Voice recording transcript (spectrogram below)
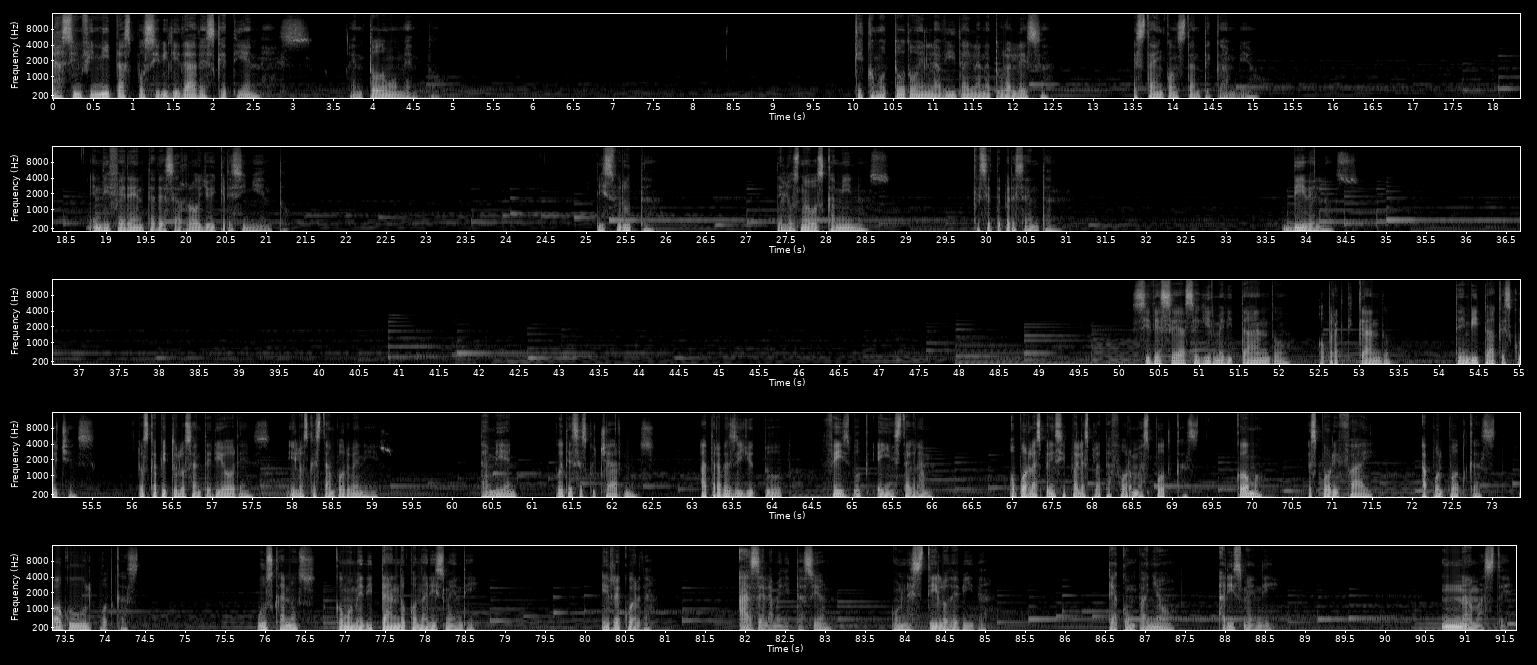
las infinitas posibilidades que tienes en todo momento. que como todo en la vida y la naturaleza, está en constante cambio, en diferente desarrollo y crecimiento. Disfruta de los nuevos caminos que se te presentan. Vívelos. Si deseas seguir meditando o practicando, te invito a que escuches los capítulos anteriores y los que están por venir. También puedes escucharnos a través de YouTube, Facebook e Instagram, o por las principales plataformas podcast como Spotify, Apple Podcast o Google Podcast. Búscanos como Meditando con Arismendi. Y recuerda, haz de la meditación un estilo de vida. Te acompañó Arismendi. Namaste.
